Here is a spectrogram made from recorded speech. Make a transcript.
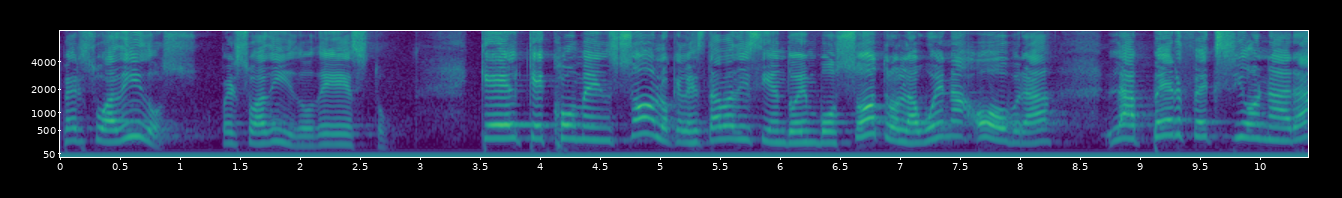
Persuadidos, persuadido de esto. Que el que comenzó lo que les estaba diciendo en vosotros la buena obra, la perfeccionará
